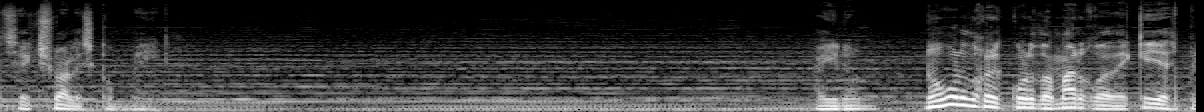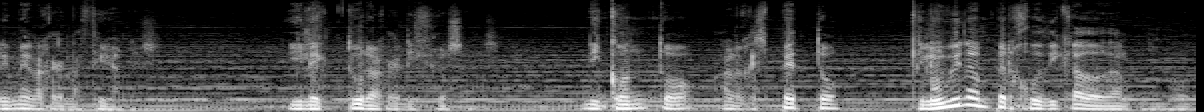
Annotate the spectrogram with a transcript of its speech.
sexuales con Mary. Byron no guardó recuerdo amargo de aquellas primeras relaciones y lecturas religiosas, ni contó al respecto que le hubieran perjudicado de algún modo.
